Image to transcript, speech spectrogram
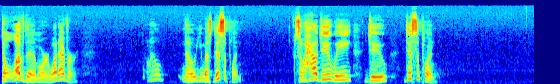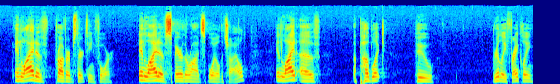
don't love them or whatever. Well, no, you must discipline. So, how do we do discipline? In light of Proverbs 13 4 in light of spare the rod, spoil the child, in light of a public who really, frankly,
